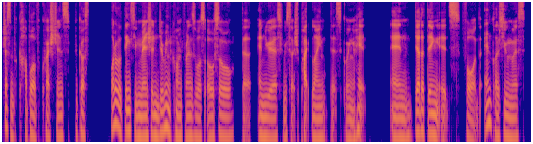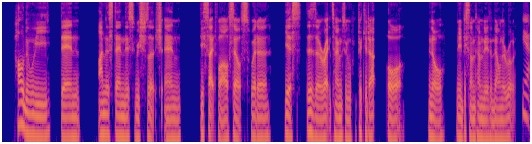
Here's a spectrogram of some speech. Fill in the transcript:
just a couple of questions because one of the things you mentioned during the conference was also the NUS research pipeline that's going ahead. And the other thing is for the end consumers, how do we then understand this research and decide for ourselves whether, yes, this is the right time to pick it up or no, maybe sometime later down the road? Yeah.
